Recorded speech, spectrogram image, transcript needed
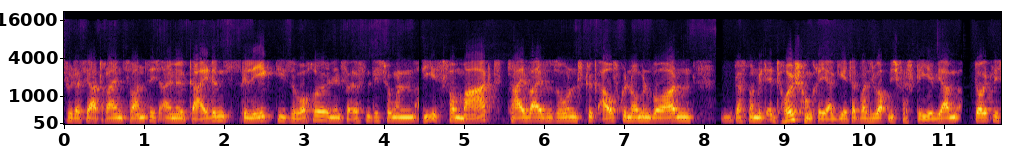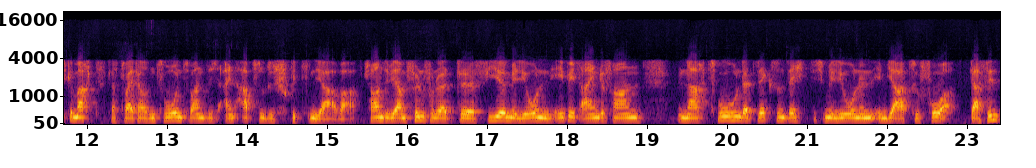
für das Jahr 23 eine Guidance gelegt diese Woche in den Veröffentlichungen. Die ist vom Markt teilweise so ein Stück aufgenommen worden, dass man mit Enttäuschung reagiert hat, was ich überhaupt nicht verstehe. Wir haben deutlich gemacht, dass 2022 ein absolutes Spitzenjahr war. Schauen Sie, wir haben 504 Millionen EBIT eingefahren nach 266 Millionen im Jahr zuvor. Da sind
